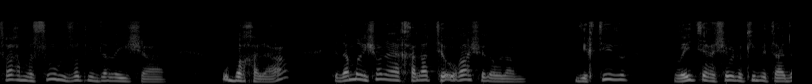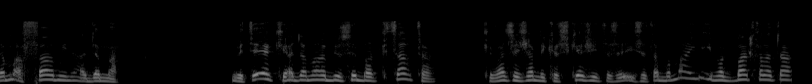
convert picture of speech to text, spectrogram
לפיכך מסרו מצוות נידה לאישה, ובחלה, כי האדם הראשון היה חלה טהורה של העולם, דכתיב ויצר השם אלוקים את האדם עפר מן האדמה. ותראה כי עד אמר רבי יוסף בר קצרתא, כיוון שהאישה מקשקשת, היא סטה במים, היא מגבה את חלתה.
